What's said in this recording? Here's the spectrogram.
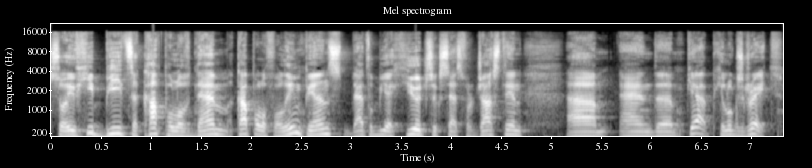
so if he beats a couple of them, a couple of Olympians, that would be a huge success for Justin. Um, and uh, yeah, he looks great.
